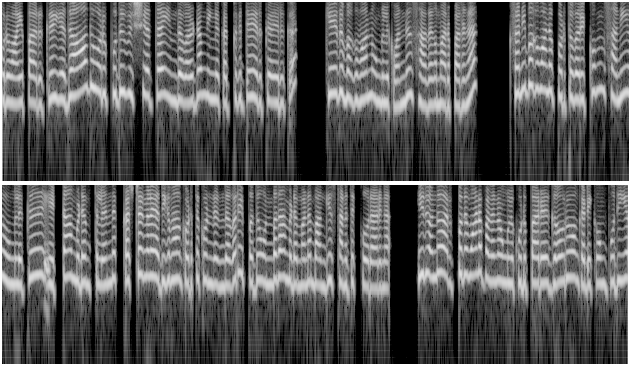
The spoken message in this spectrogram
ஒரு வாய்ப்பா இருக்கு. ஏதாவது ஒரு புது விஷயத்த இந்த வருடம் நீங்க கத்துக்கிட்டே இருக்க இருக்க, கேது பகவான் உங்களுக்கு வந்து சாதகமா இருப்பாருங்க. சனி பகவானை பொறுத்த வரைக்கும் சனி உங்களுக்கு எட்டாம் இடத்துலேருந்து கஷ்டங்களை அதிகமாக கொடுத்து கொண்டிருந்தவர், இப்போது ஒன்பதாம் இடமான பாக்கியஸ்தானத்துக்கு போறாருங்க. இது வந்து அற்புதமான பலனை உங்களுக்கு கொடுப்பாரு கௌரவம் கிடைக்கும். புதிய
